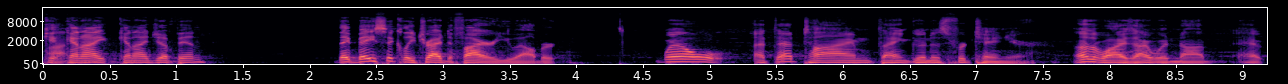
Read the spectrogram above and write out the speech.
Can, can I can I jump in? They basically tried to fire you, Albert. well, at that time, thank goodness for tenure. Otherwise, I would not have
